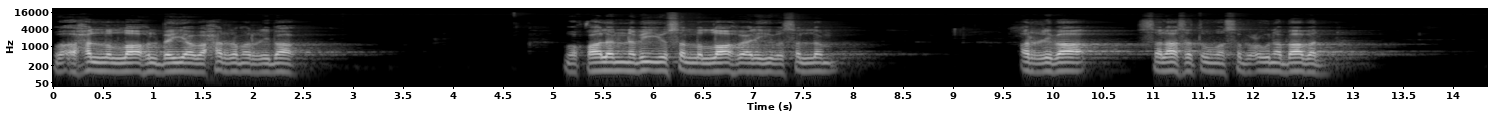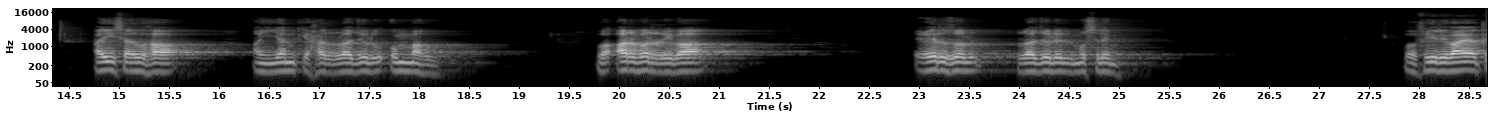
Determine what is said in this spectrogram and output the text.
و احل اللہ البیہ و حرم الربا. وقال النبی صلی اللہ علیہ وسلم، الربا صلاست و صبعون بابن ای سروحا این کے ہر رج العمہ و ارب الربا عرض الرج المسلم. وفی روایت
